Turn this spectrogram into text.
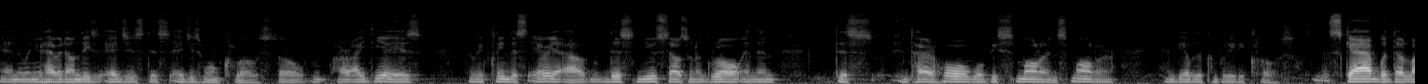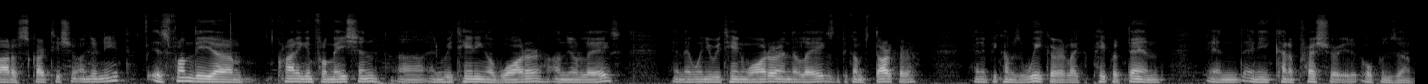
And when you have it on these edges, this edges won't close. So our idea is when we clean this area out, this new cell is going to grow and then this entire hole will be smaller and smaller and be able to completely close. The scab with a lot of scar tissue underneath is from the um, chronic inflammation uh, and retaining of water on your legs. And then when you retain water in the legs, it becomes darker and it becomes weaker, like a paper thin and any kind of pressure, it opens up.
